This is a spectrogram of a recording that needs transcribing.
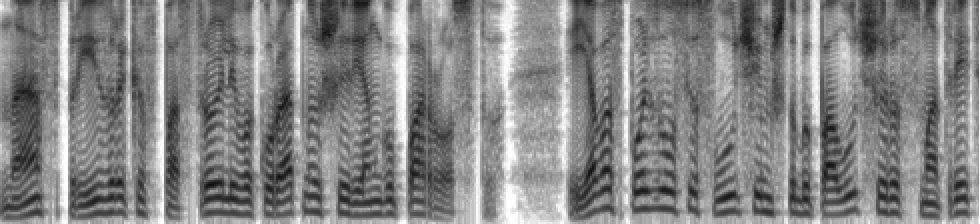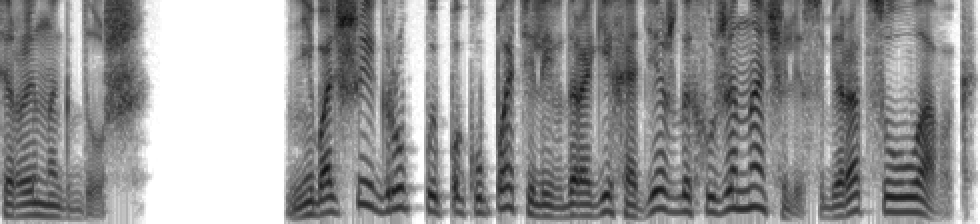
Нас, призраков, построили в аккуратную шеренгу по росту, и я воспользовался случаем, чтобы получше рассмотреть рынок душ. Небольшие группы покупателей в дорогих одеждах уже начали собираться у лавок.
